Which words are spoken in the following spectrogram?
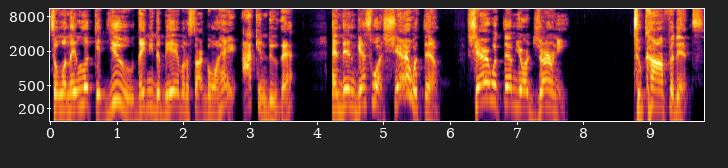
So when they look at you, they need to be able to start going, hey, I can do that. And then guess what? Share with them. Share with them your journey to confidence.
